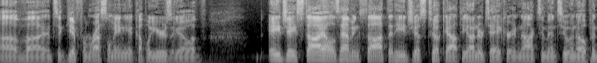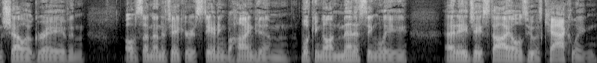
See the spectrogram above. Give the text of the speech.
Of uh, it's a GIF from WrestleMania a couple years ago of AJ Styles having thought that he just took out the Undertaker and knocked him into an open, shallow grave, and all of a sudden Undertaker is standing behind him, looking on menacingly at AJ Styles, who is cackling.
